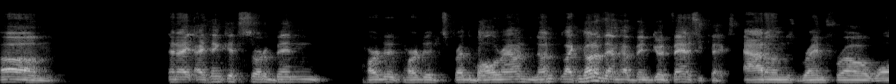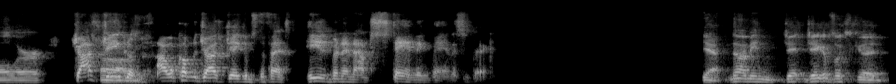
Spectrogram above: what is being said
um, and I, I think it's sort of been hard to hard to spread the ball around. None like none of them have been good fantasy picks. Adams, Renfrow, Waller. Josh Um, Jacobs, I will come to Josh Jacobs' defense. He's been an outstanding fantasy pick. Yeah, no, I mean J- Jacobs looks good.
